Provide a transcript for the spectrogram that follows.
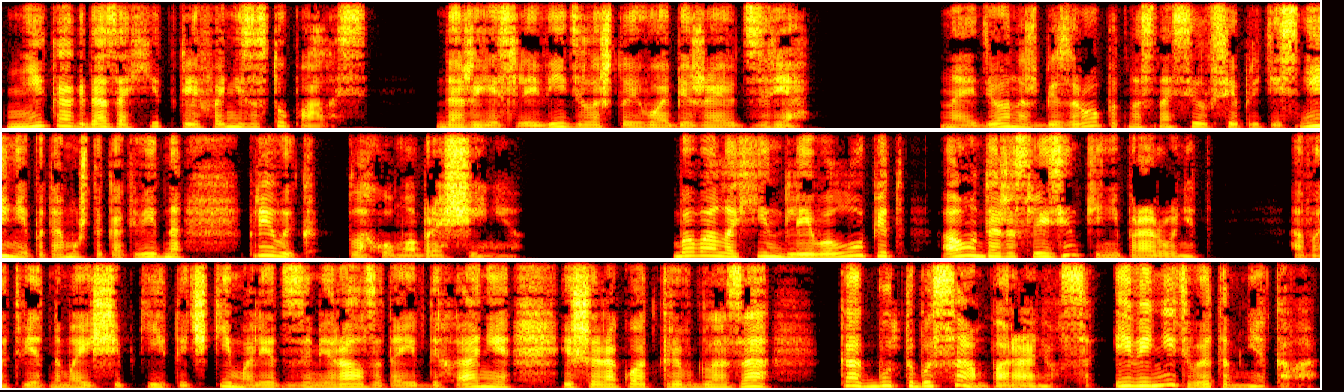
никогда за Хитклифа не заступалась, даже если видела, что его обижают зря. Найденыш безропотно сносил все притеснения, потому что, как видно, привык к плохому обращению. Бывало, Хиндли его лупит, а он даже слезинки не проронит. А в ответ на мои щипки и тычки малец замирал, затаив дыхание и широко открыв глаза, как будто бы сам поранился, и винить в этом некого.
